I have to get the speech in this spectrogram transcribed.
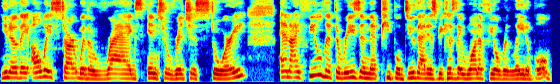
You know, they always start with a rags into riches story. And I feel that the reason that people do that is because they want to feel relatable.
